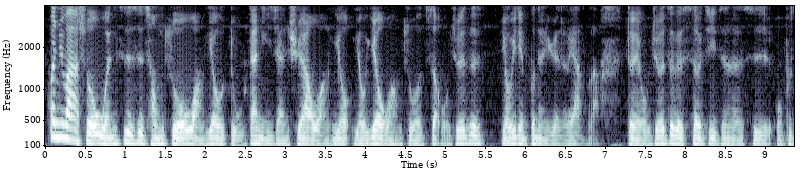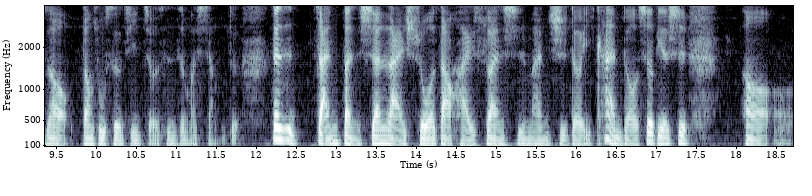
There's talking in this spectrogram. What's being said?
换句话说，文字是从左往右读，但你人需要往右，由右往左走。我觉得这有一点不能原谅了。对，我觉得这个设计真的是，我不知道当初设计者是怎么想的。但是展本身来说，倒还算是蛮值得一看的。特别是，呃，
